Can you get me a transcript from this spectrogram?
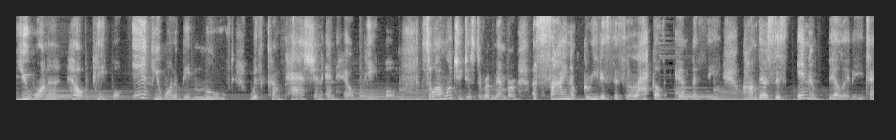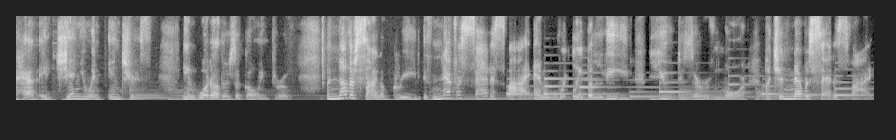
you want to help people, if you want to be moved with compassion and help people. So I want you just to remember a sign of greed is this lack of empathy. Um, there's this inability to have a genuine interest in what others are going through. Another sign of greed is never satisfied and really believe you deserve more, but you're never satisfied.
